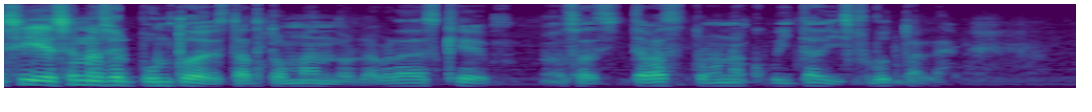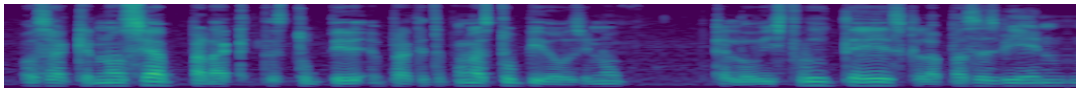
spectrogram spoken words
Sí, ese no es el punto de estar tomando. La verdad es que, o sea, si te vas a tomar una cubita, disfrútala. O sea, que no sea para que te, estupide, para que te ponga estúpido, sino que lo disfrutes, que la pases bien,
